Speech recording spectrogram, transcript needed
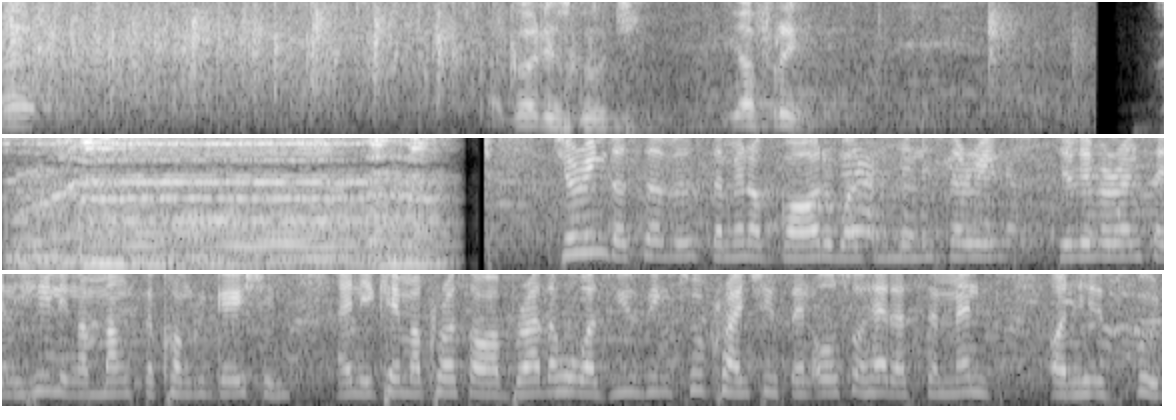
Uh, God is good. You are free. During the service, the man of God was ministering deliverance and healing amongst the congregation. And he came across our brother who was using two crunches and also had a cement on his foot.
